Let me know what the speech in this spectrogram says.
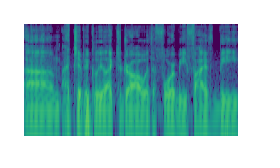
Um, I typically like to draw with a 4B, 5B,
